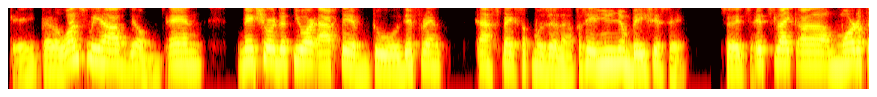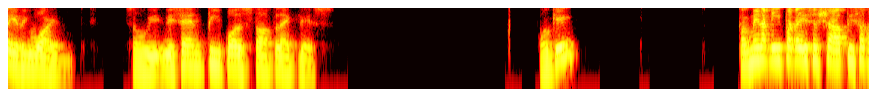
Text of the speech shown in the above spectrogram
Okay? Pero once we have yun and make sure that you are active to different aspects of Mozilla kasi yun yung basis eh. So it's it's like a more of a reward. So we, we send people stuff like this. Okay? Pag may nakita kayo sa Shopee sa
